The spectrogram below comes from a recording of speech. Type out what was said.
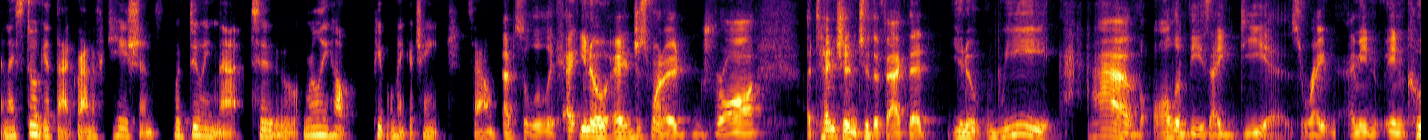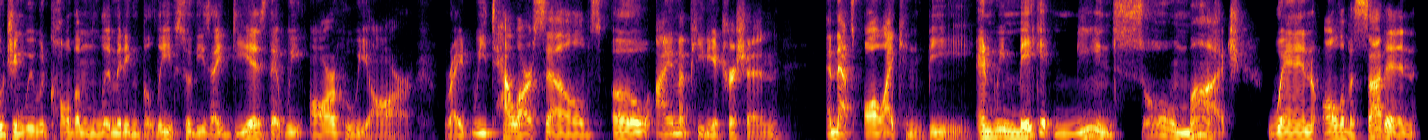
And I still get that gratification with doing that to really help people make a change. So, absolutely. Uh, you know, I just want to draw attention to the fact that you know we have all of these ideas right? I mean in coaching we would call them limiting beliefs. So these ideas that we are who we are right? We tell ourselves oh i'm a pediatrician and that's all i can be. And we make it mean so much when all of a sudden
